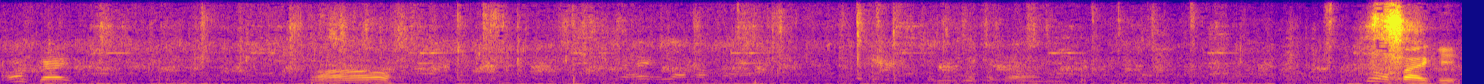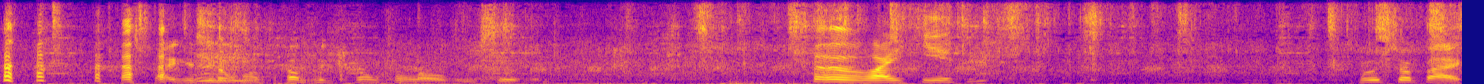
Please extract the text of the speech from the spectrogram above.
Oké. Nou. Ja, Pijkie. Kijk eens helemaal aan de kant gelopen, stukken. Oh, watje. Goed zo, Pijk.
